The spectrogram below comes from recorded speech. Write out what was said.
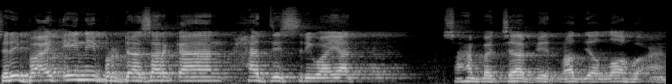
Jadi bait ini berdasarkan hadis riwayat sahabat Jabir radhiyallahu an.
